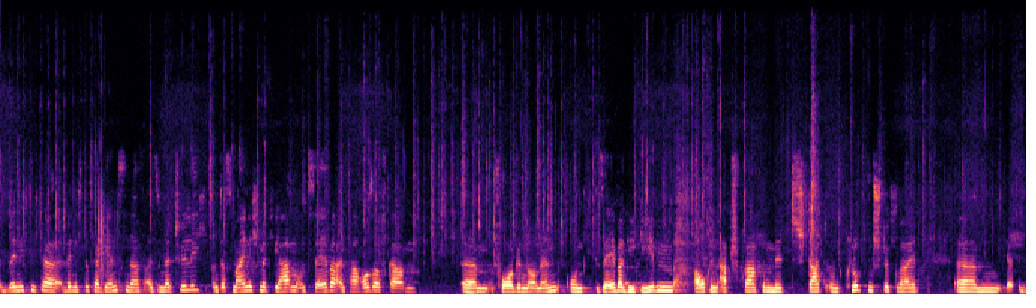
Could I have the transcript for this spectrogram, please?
wenn ich dich da, wenn ich das ergänzen darf, also natürlich, und das meine ich mit, wir haben uns selber ein paar Hausaufgaben ähm, vorgenommen und selber gegeben, auch in Absprache mit Stadt und Club ein Stück weit. Ähm, äh,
